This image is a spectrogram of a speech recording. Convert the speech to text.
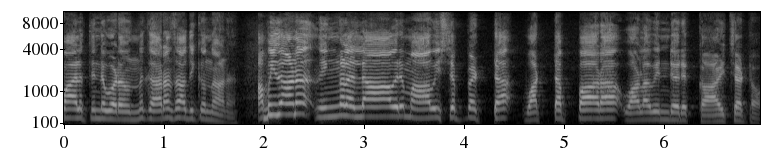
പാലത്തിന്റെ ഇവിടെ നിന്ന് കയറാൻ സാധിക്കുന്നതാണ്. അപ്പൊ ഇതാണ് നിങ്ങൾ എല്ലാവരും ആവശ്യപ്പെട്ട വട്ടപ്പാറ വളവിന്റെ ഒരു കാഴ്ച കേട്ടോ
